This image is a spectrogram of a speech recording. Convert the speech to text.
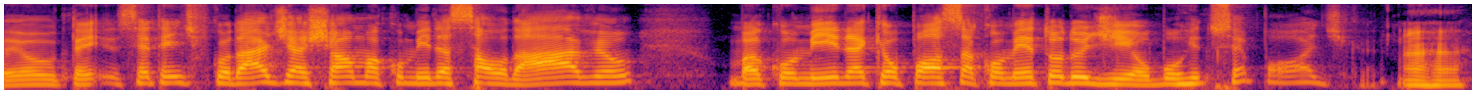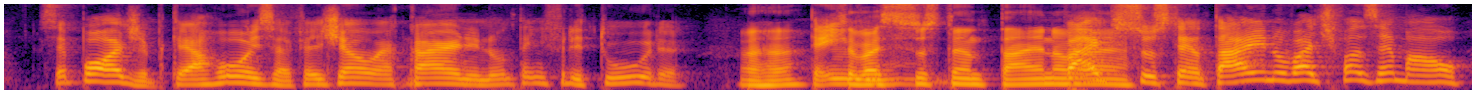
eu te- você tem dificuldade de achar uma comida saudável, uma comida que eu possa comer todo dia. O burrito você pode, cara. Aham. Você pode, porque é arroz, é feijão, é carne, não tem fritura. Aham. Tem- Você vai se sustentar e não vai vai. te sustentar e não vai te fazer mal.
